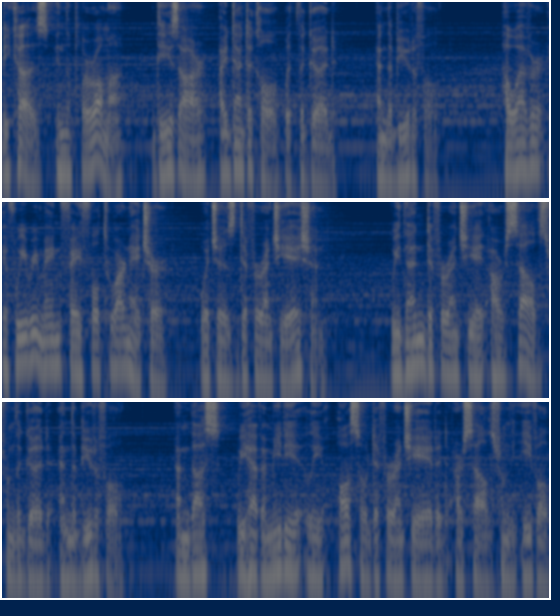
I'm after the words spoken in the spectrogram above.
because in the pleroma, these are identical with the good and the beautiful. However, if we remain faithful to our nature, which is differentiation, we then differentiate ourselves from the good and the beautiful, and thus we have immediately also differentiated ourselves from the evil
